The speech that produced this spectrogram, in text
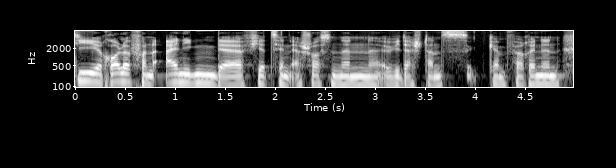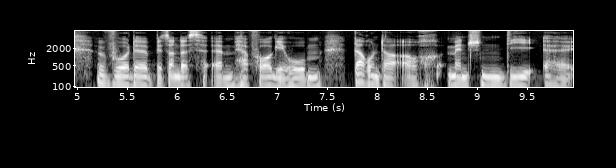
Die Rolle von einigen der 14 erschossenen Widerstandskämpferinnen wurde besonders ähm, hervorgehoben, darunter auch Menschen, die äh,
